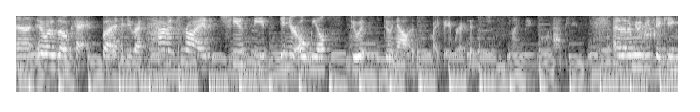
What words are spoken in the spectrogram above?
and it was okay. But if you guys haven't tried chia seeds in your oatmeal, do it, do it now. It's my favorite. It's just my big of happiness. And then I'm gonna be taking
